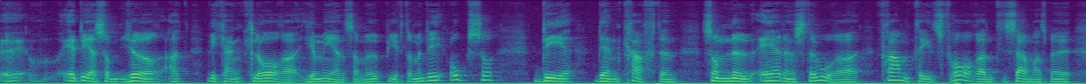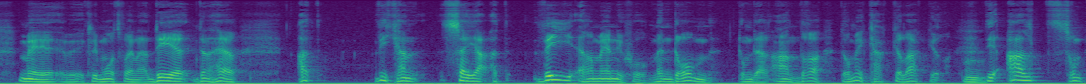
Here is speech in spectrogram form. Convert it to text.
Eh, är det som gör att vi kan klara gemensamma uppgifter. Men det är också det, den kraften som nu är den stora framtidsfaran tillsammans med, med klimatförändringarna. Det är den här att vi kan säga att vi är människor men de de där andra, de är kackerlackor. Mm. Det är allt som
